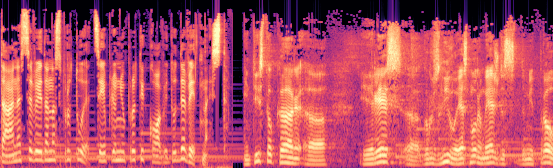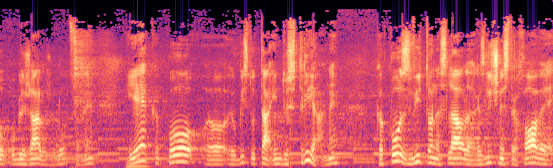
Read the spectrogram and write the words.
Danes seveda nasprotuje cepljenju proti COVID-19. In tisto, kar uh, je res uh, grozljivo, jaz moram reči, da, da mi je prav obležalo želodce, ne, je kako uh, je v bistvu ta industrija. Ne, kako zvito naslavlja različne strahove.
